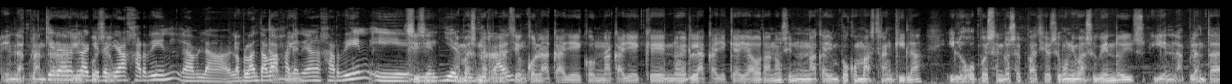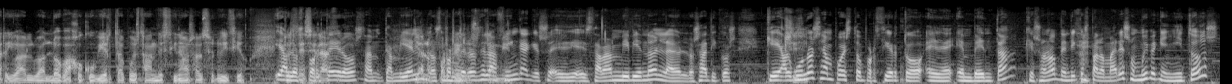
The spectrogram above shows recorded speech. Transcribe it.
en las que plantas de era arriba la que pues, tenía jardín, la, la- la planta baja tenía jardín y, Sí, y sí. el, y el Además, una relación con la calle, con una calle que no es la calle que hay ahora, ¿no? sino una calle un poco más tranquila. Y luego, pues en los espacios, según iba subiendo, y, y en la planta de arriba, lo bajo cubierta, pues estaban destinados al servicio. Y a los Entonces, porteros tam- también, y a los, los porteros, porteros de la también. finca que eh, estaban viviendo en, la- en los áticos, que algunos se han puesto, por cierto, eh, en venta, que son Mm. auténticos palomares, son muy pequeñitos,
